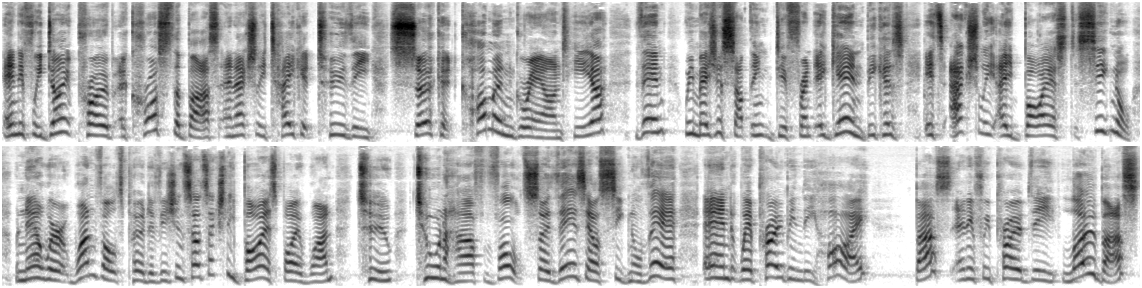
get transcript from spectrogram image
And if we don't probe across the bus and actually take it to the circuit common ground here, then we measure something different again because it's actually a biased signal. Now we're at one volts per division, so it's actually biased by one, two, two and a half volts. So there's our signal there, and we're probing the high bus, and if we probe the low bus,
